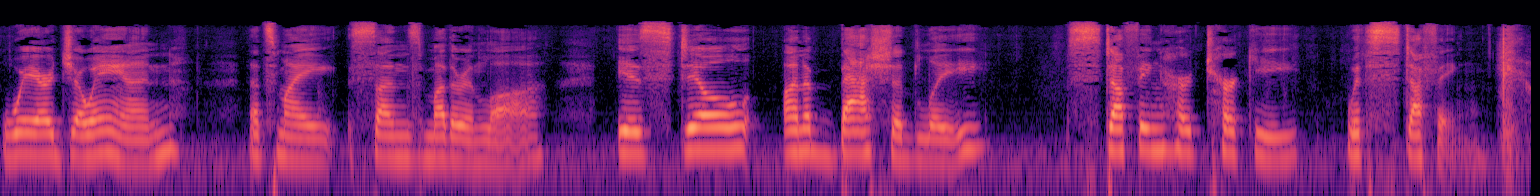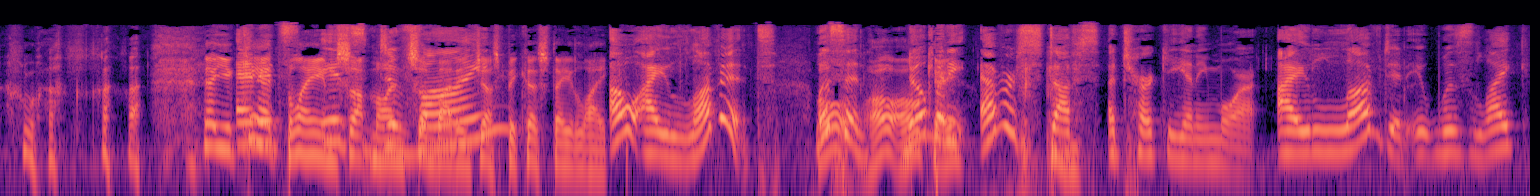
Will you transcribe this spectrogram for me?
where Joanne, that's my son's mother in law, is still unabashedly stuffing her turkey with stuffing. now you can't it's- blame it's something on somebody just because they like. Oh, I love it. Oh, Listen, oh, okay. nobody ever stuffs a turkey anymore. I loved it. It was like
